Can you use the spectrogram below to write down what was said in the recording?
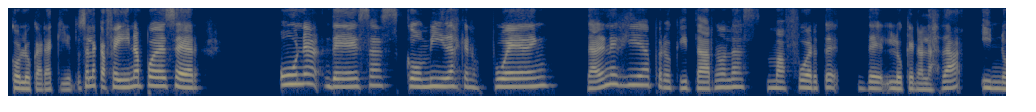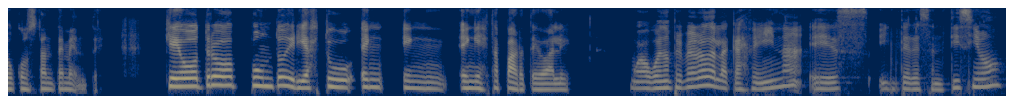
colocar aquí. Entonces, la cafeína puede ser una de esas comidas que nos pueden dar energía, pero quitárnoslas más fuerte de lo que nos las da y no constantemente. ¿Qué otro punto dirías tú en, en, en esta parte, Vale? bueno, primero de la cafeína es interesantísimo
